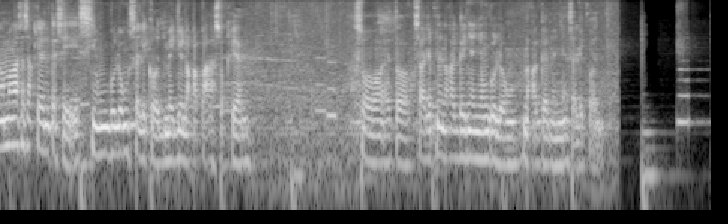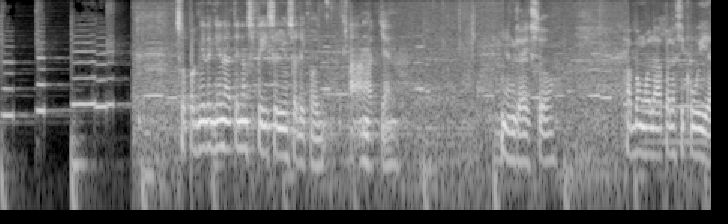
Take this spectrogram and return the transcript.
Ang mga sasakyan kasi is yung gulong sa likod medyo nakapasok 'yan. So ito, sa halip na nakaganyan yung gulong, nakaganon yan sa likod. So pag nilagyan natin ng spacer yung sa likod, aangat yan. Yan guys, so habang wala pala si kuya,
